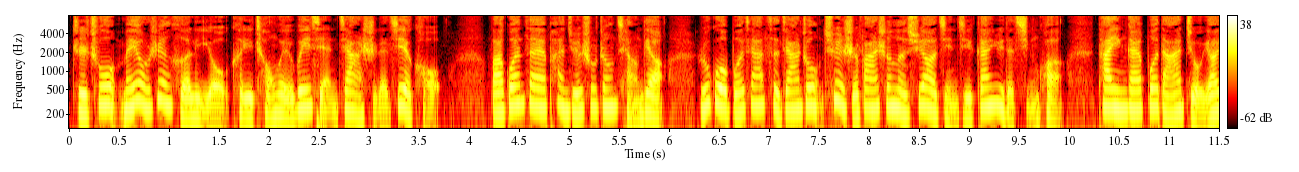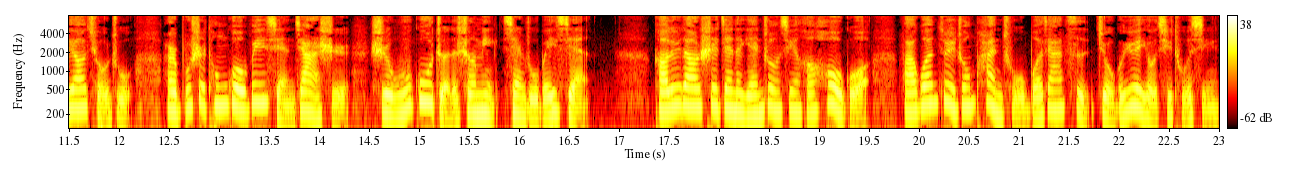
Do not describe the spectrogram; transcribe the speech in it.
指出没有任何理由可以成为危险驾驶的借口。法官在判决书中强调，如果博加茨家中确实发生了需要紧急干预的情况，他应该拨打911求助，而不是通过危险驾驶使无辜者的生命陷入危险。考虑到事件的严重性和后果，法官最终判处博加茨九个月有期徒刑，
